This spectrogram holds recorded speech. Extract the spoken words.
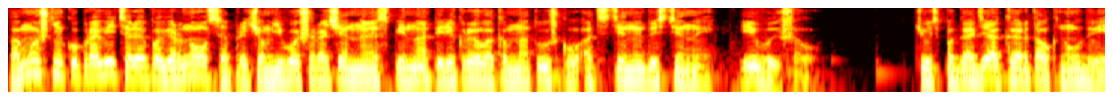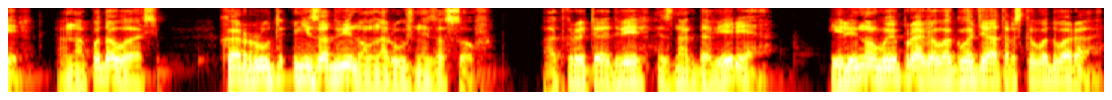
Помощник управителя повернулся, причем его широченная спина перекрыла комнатушку от стены до стены, и вышел. Чуть погодя, Кэр толкнул дверь. Она подалась. Харрут не задвинул наружный засов. Открытая дверь – знак доверия? Или новые правила гладиаторского двора?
